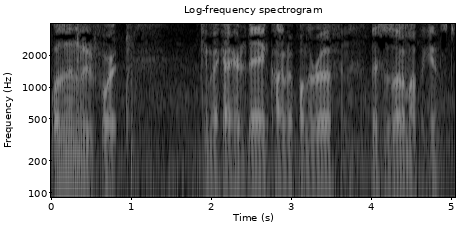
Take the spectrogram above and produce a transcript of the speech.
wasn't in the mood for it. Came back out here today and climbed up on the roof and this is what I'm up against.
